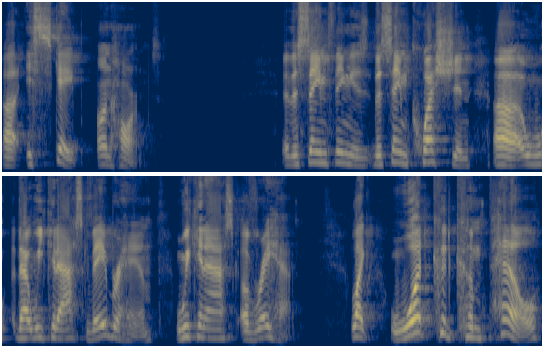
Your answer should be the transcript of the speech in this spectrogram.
uh, escape unharmed. The same thing is the same question uh, that we could ask of Abraham, we can ask of Rahab. Like, what could compel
